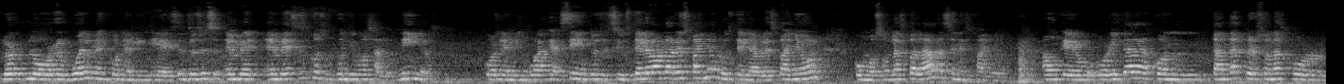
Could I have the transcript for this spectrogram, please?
lo, revuelven con el inglés, entonces en, en veces confundimos a los niños. con el lenguaje así. Entonces, si usted le va a hablar español, usted le habla español como son las palabras en español. Aunque ahorita con tantas personas por,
